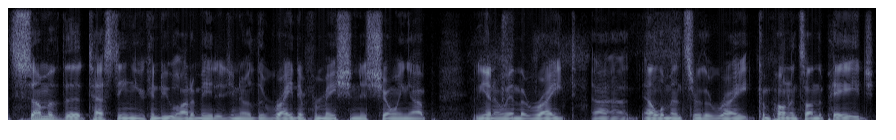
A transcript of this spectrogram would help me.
some of the testing you can do automated. You know, the right information is showing up, you know, in the right uh, elements or the right components on the page.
